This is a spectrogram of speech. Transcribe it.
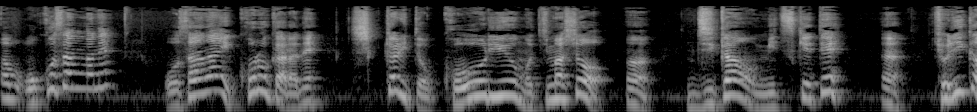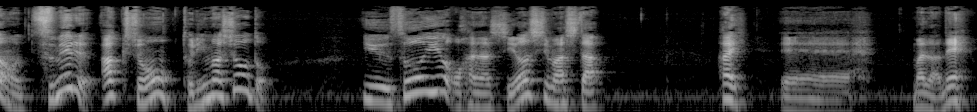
お子さんがね幼い頃からねしっかりと交流を持ちましょう、うん、時間を見つけて、うん、距離感を詰めるアクションを取りましょうというそういうお話をしました。はい。えー、まだね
